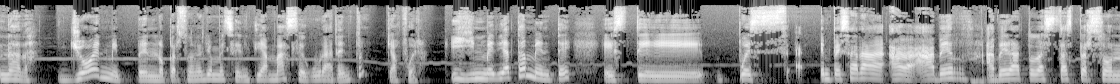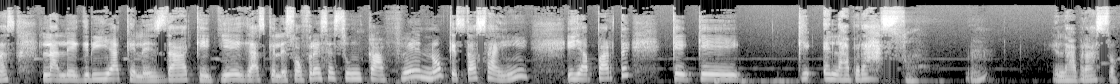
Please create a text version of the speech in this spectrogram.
nada. Yo en, mi, en lo personal yo me sentía más segura adentro que afuera. Y inmediatamente este pues empezar a, ver a ver a todas estas personas la alegría que les da que llegas que les ofreces un café no que estás ahí. Y aparte que que, que el abrazo el abrazo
